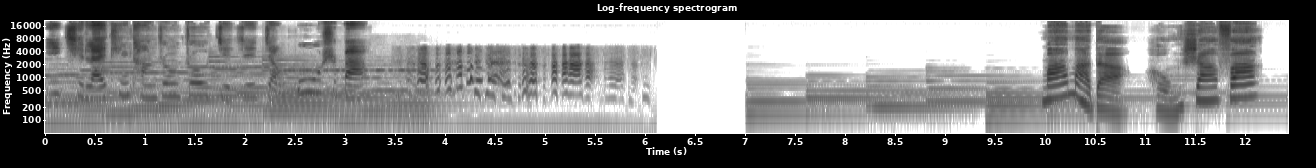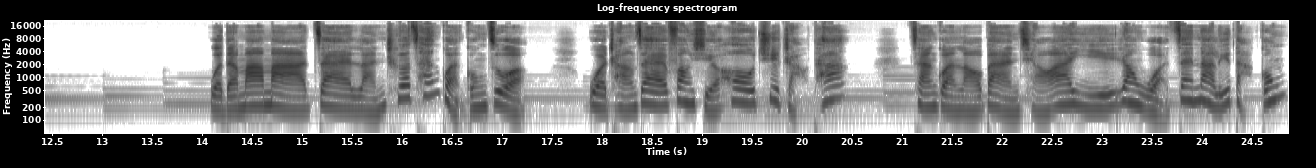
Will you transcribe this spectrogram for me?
一起来听唐周周姐姐讲故事吧。妈妈的红沙发。我的妈妈在蓝车餐馆工作，我常在放学后去找她。餐馆老板乔阿姨让我在那里打工。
